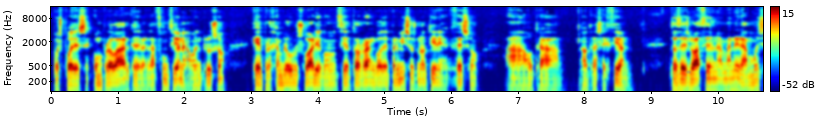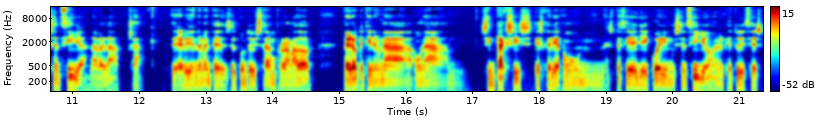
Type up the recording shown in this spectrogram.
pues puedes comprobar que de verdad funciona o incluso que, por ejemplo, un usuario con un cierto rango de permisos no tiene acceso a otra, a otra sección. Entonces lo hace de una manera muy sencilla, la verdad, o sea, evidentemente desde el punto de vista de un programador, pero que tiene una, sintaxis que sería como una especie de jQuery muy sencillo en el que tú dices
